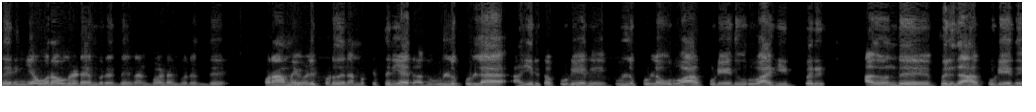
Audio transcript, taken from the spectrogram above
நெருங்கிய உறவுகளிடமிருந்து நண்பர்களிடமிருந்து பொறாமை வெளிப்படுவது நமக்கு தெரியாது அது உள்ளுக்குள்ள அஹ், இருக்கக்கூடியது உள்ளுக்குள்ள உருவாகக்கூடியது உருவாகி பெரு அது வந்து பெரிதாகக்கூடியது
